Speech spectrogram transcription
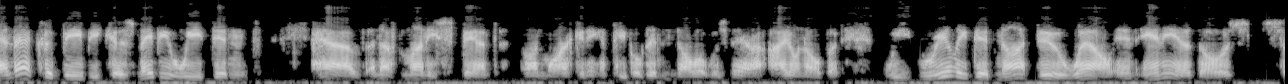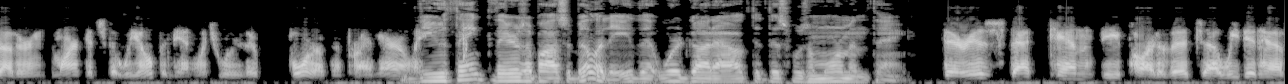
and that could be because maybe we didn't have enough money spent on marketing and people didn't know it was there. I don't know, but we really did not do well in any of those southern markets that we opened in, which were the four of them primarily. Do you think there's a possibility that word got out that this was a Mormon thing? There is that can be part of it. Uh, we did have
